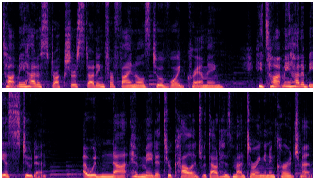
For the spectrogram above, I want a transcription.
taught me how to structure studying for finals to avoid cramming. He taught me how to be a student. I would not have made it through college without his mentoring and encouragement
